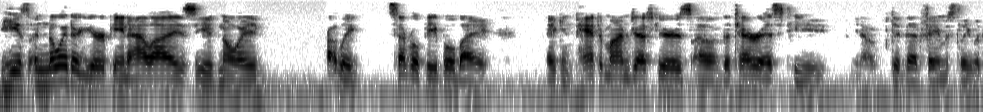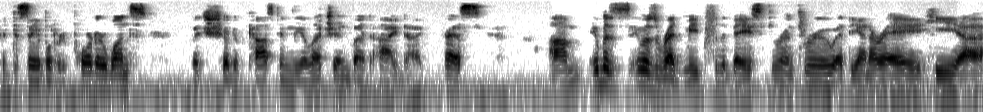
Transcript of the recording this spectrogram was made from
he has annoyed our European allies. He annoyed probably several people by making pantomime gestures of the terrorist. He you know did that famously with a disabled reporter once, which should have cost him the election. But I digress. Um, it was it was red meat for the base through and through at the NRA. He uh,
